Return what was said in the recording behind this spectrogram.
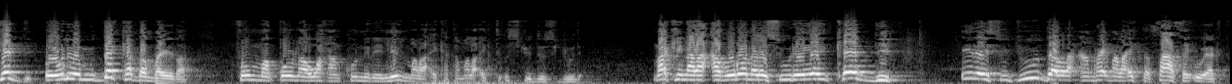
kadib oo weliba muddo ka dambayda uma qulnaa waxaan ku nidhi lilmalaaikata malaaigta usjudu sujuuda markii nala abuuro nala suureeyey kadib inay sujuuda la amray malaaigta saasay u egta.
